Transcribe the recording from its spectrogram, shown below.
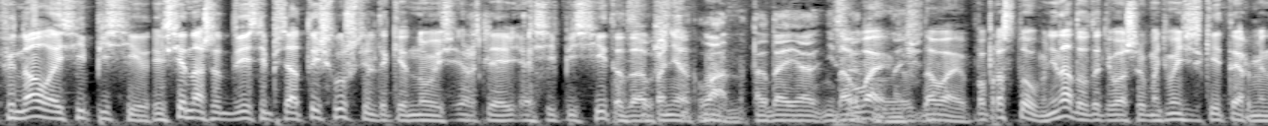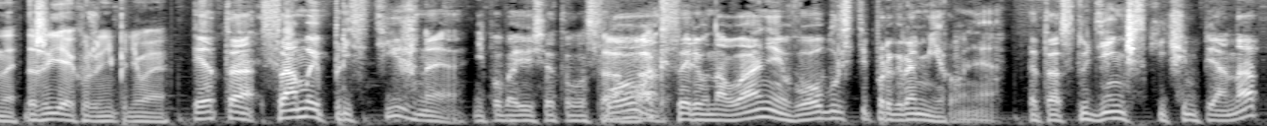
Финал ICPC. И все наши 250 тысяч слушателей такие, ну, если ICPC, тогда Слушайте, понятно. Ладно, тогда я не Давай, начну. давай, по-простому. Не надо вот эти ваши математические термины. Даже я их уже не понимаю. Это самое престижное, не побоюсь этого слова, Так. соревнование в области программирования. Это студенческий чемпионат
